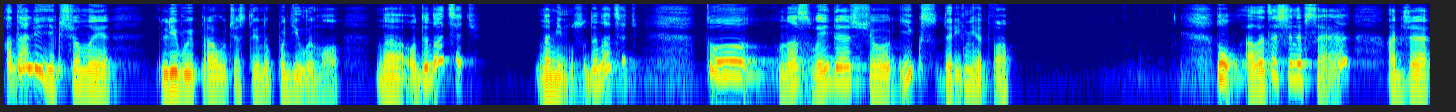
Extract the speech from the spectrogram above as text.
А далі, якщо ми ліву і праву частину поділимо на 11, на мінус 11, то у нас вийде, що х дорівнює 2. Ну, але це ще не все. Адже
